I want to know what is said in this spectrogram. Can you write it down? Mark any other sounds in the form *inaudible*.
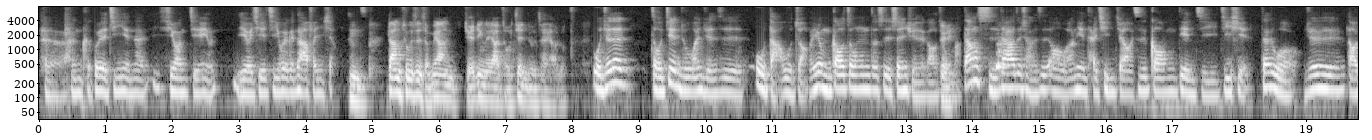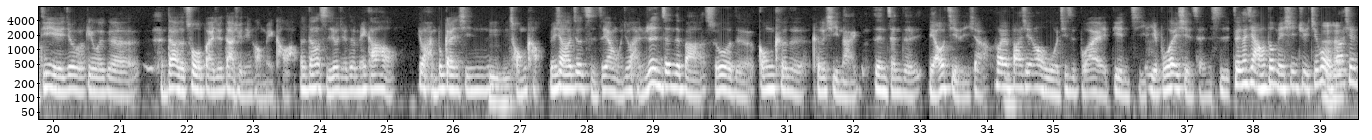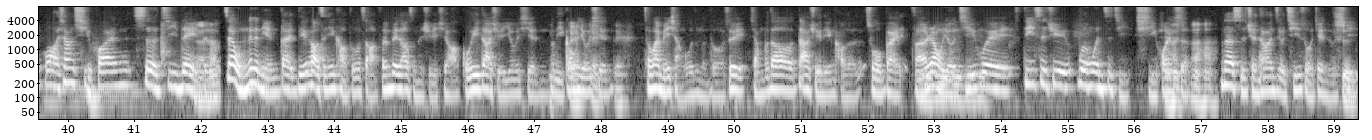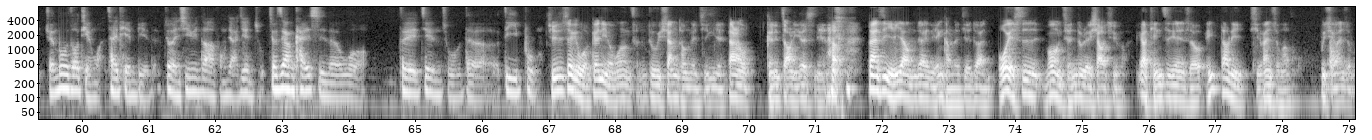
呃很可贵的经验，那希望今天有也有一些机会跟大家分享。嗯，当初是怎么样决定了要走建筑这条路？我觉得走建筑完全是误打误撞，因为我们高中都是升学的高中嘛。当时大家都想的是哦，我要念台青交、资工、电机、机械，但是我觉得老天爷就给我一个。很大的挫败就是大学联考没考好，那当时又觉得没考好，又很不甘心重考，没想到就只这样，我就很认真的把所有的工科的科系拿认真的了解了一下，突然发现哦，我其实不爱电机，也不会写程式，对那些好像都没兴趣。结果我发现我好像喜欢设计类的，在我们那个年代，联考成绩考多少，分配到什么学校，国立大学优先，理工优先。从来没想过这么多，所以想不到大学联考的挫败，反而让我有机会第一次去问问自己喜欢什么。嗯、那时全台湾只有七所建筑系，全部都填完才填别的，就很幸运到了逢甲建筑，就这样开始了我对建筑的第一步。其实这个我跟你有某种程度相同的经验，当然我可能早你二十年了，*laughs* 但是也一样，我们在联考的阶段，我也是某种程度的消去吧。要填志愿的时候，哎，到底喜欢什么？不喜欢什么？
